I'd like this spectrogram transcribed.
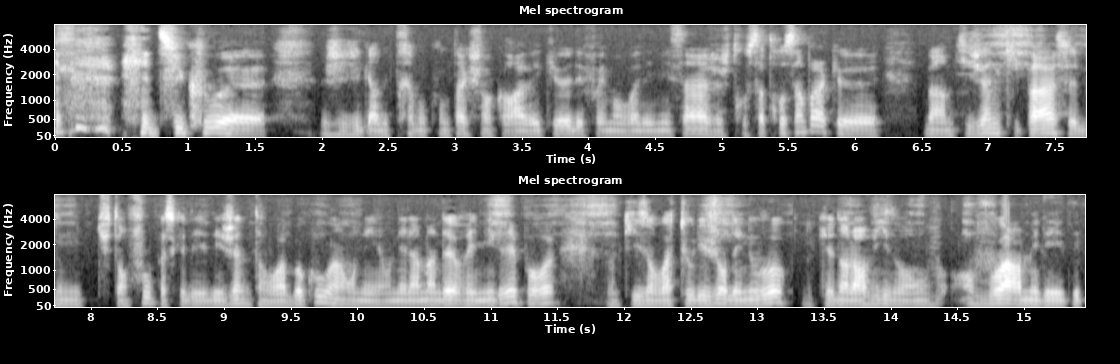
et du coup, euh, j'ai gardé de très bons contacts. Je suis encore avec eux. Des fois, ils m'envoient des messages. Je trouve ça trop sympa que bah, un petit jeune qui passe, donc tu t'en fous parce que des, des jeunes t'envoient beaucoup. Hein. On est on est la main d'œuvre immigrée pour eux, donc ils envoient tous les jours des nouveaux. Donc dans leur vie, ils vont en voir mais des, des,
